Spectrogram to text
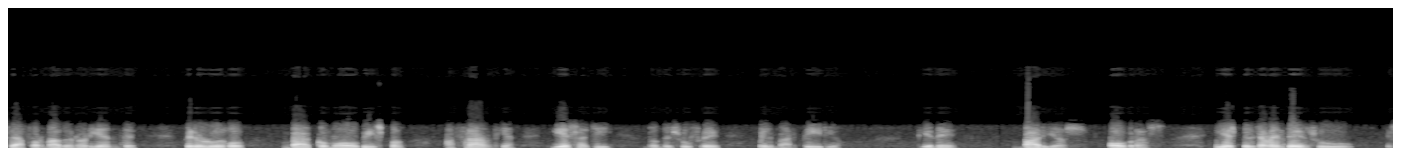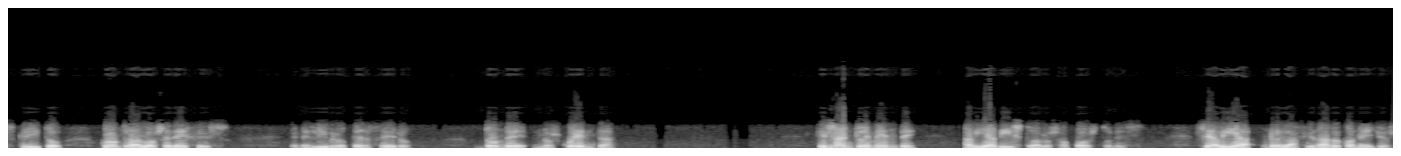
se ha formado en Oriente, pero luego va como obispo a Francia y es allí donde sufre el martirio. Tiene varias obras y especialmente en su escrito contra los herejes, en el libro tercero, donde nos cuenta que San Clemente había visto a los apóstoles, se había relacionado con ellos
